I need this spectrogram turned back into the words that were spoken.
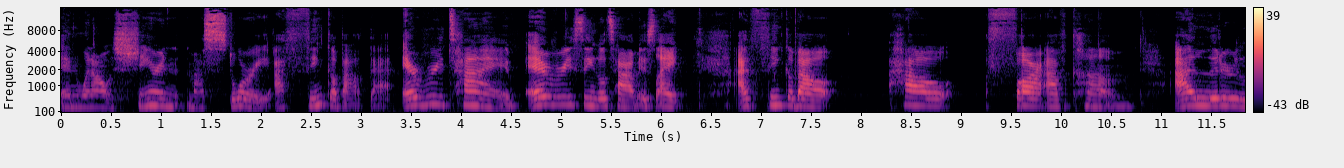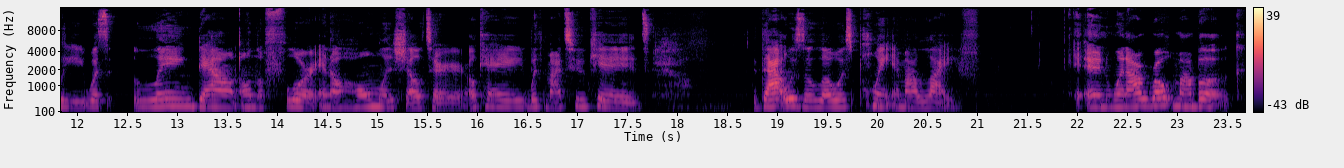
and when I was sharing my story, I think about that every time, every single time. It's like I think about how far I've come. I literally was laying down on the floor in a homeless shelter, okay, with my two kids. That was the lowest point in my life. And when I wrote my book,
